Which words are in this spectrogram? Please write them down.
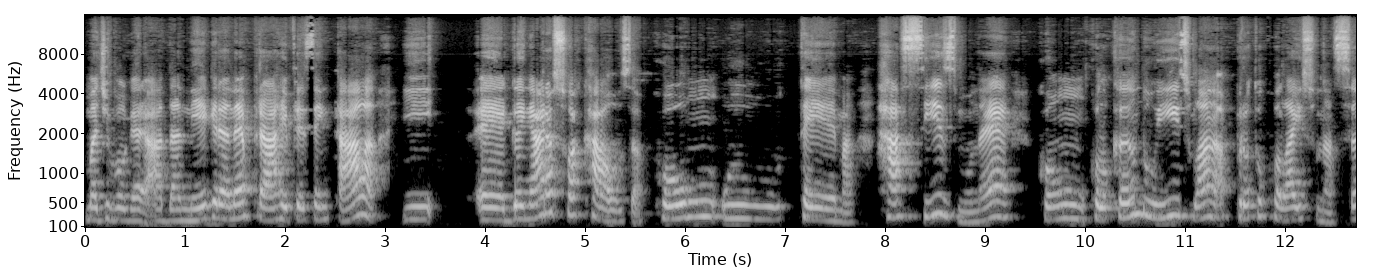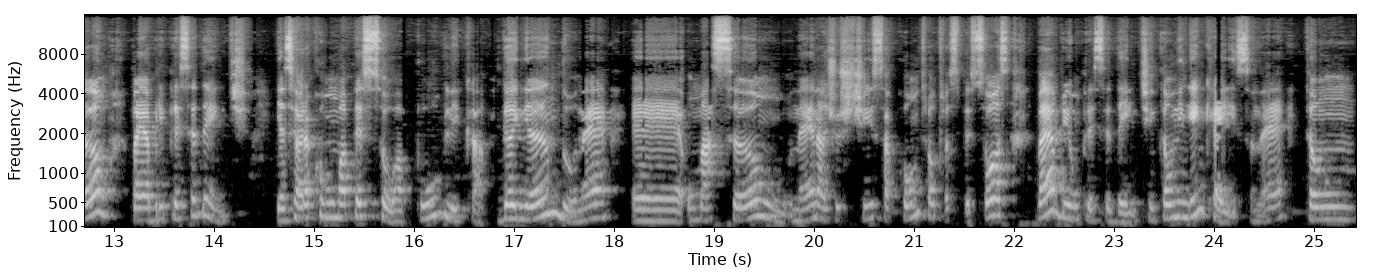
uma advogada negra, né, para representá-la e é, ganhar a sua causa com o tema racismo, né, com colocando isso lá, protocolar isso na ação, vai abrir precedente. E a senhora, como uma pessoa pública, ganhando né, é, uma ação né, na justiça contra outras pessoas, vai abrir um precedente. Então, ninguém quer isso, né? Então,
